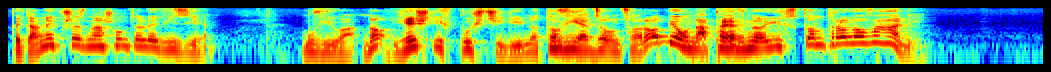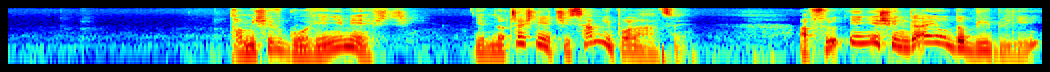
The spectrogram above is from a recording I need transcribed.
pytanych przez naszą telewizję, mówiła: No, jeśli wpuścili, no to wiedzą, co robią, na pewno ich skontrolowali. To mi się w głowie nie mieści. Jednocześnie ci sami Polacy absolutnie nie sięgają do Biblii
